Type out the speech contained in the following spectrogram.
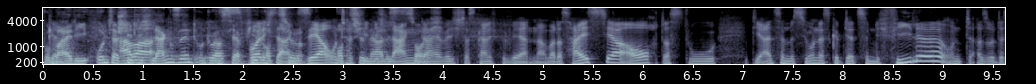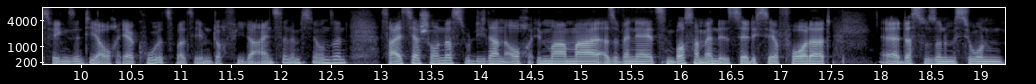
Wobei genau. die unterschiedlich Aber lang sind und du hast ja viel wollte ich sagen, sehr unterschiedlich lang, Zeug. daher will ich das gar nicht bewerten. Aber das heißt ja auch, dass du die einzelnen Missionen, es gibt ja ziemlich viele und also deswegen sind die auch eher kurz, weil es eben doch viele einzelne Missionen sind. Das heißt ja schon, dass du die dann auch immer mal, also wenn ja jetzt ein Boss am Ende ist, der dich sehr fordert, äh, dass du so eine Mission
